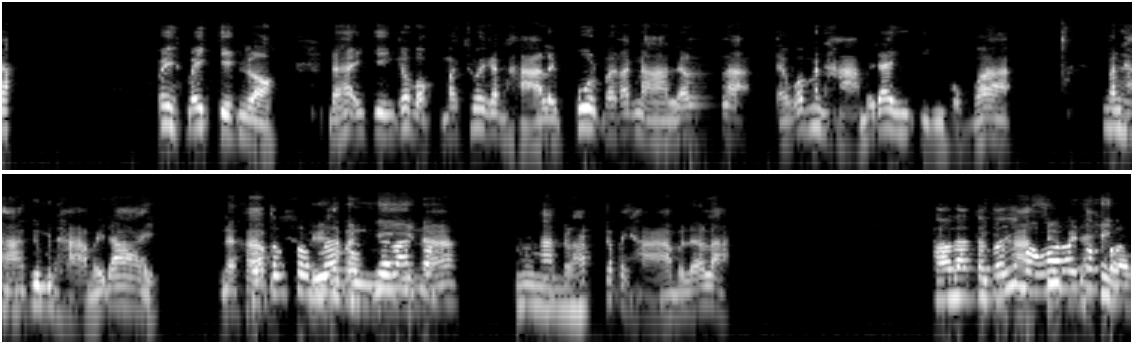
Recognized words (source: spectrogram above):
กั้นไม่ไม่จริงหรอกนะฮะจริงๆก็บอกมาช่วยกันหาเลยพูดมาตั้งนานแล้วล่ะ แต่ว่ามันหาไม่ได้จริงๆผมว่า ปัญหาคือมันหาไม่ได้นะครับแต่ตรงหๆรือนะถ้ามันผมมีเชื่อว่านะอืมภาครัฐก็ไปหามาแล้วล่ะเอาละแต่ตอนนี้หามองซื้อว่าไม่เราก็ได้เปิด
